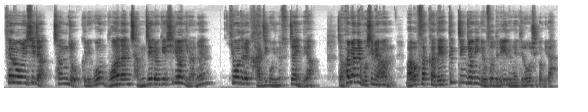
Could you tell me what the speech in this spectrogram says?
새로운 시작, 창조, 그리고 무한한 잠재력의 실현이라는 키워드를 가지고 있는 숫자인데요. 자, 화면을 보시면 마법사 카드의 특징적인 요소들이 눈에 들어오실 겁니다.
